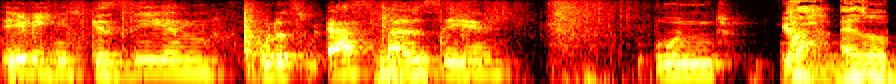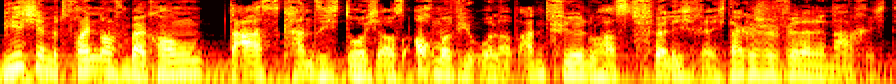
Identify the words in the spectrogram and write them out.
ewig nicht gesehen oder zum ersten Mal sehen. Und ja. also Bierchen mit Freunden auf dem Balkon, das kann sich durchaus auch mal wie Urlaub anfühlen. Du hast völlig recht. Dankeschön für deine Nachricht.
